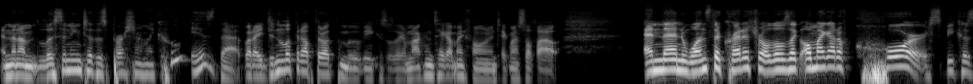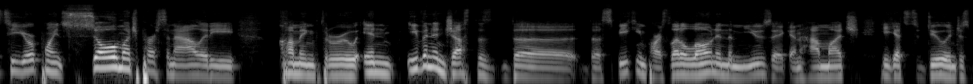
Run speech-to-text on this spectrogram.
And then I'm listening to this person. I'm like, who is that? But I didn't look it up throughout the movie because I was like, I'm not going to take out my phone and take myself out. And then once the credits rolled, I was like, oh my God, of course. Because to your point, so much personality coming through in even in just the the the speaking parts let alone in the music and how much he gets to do and just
